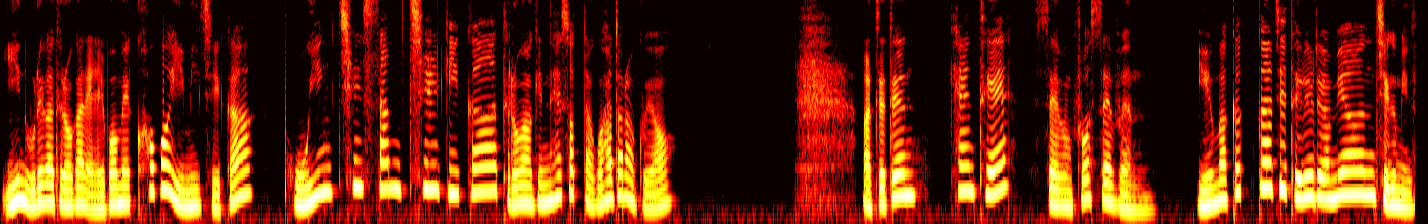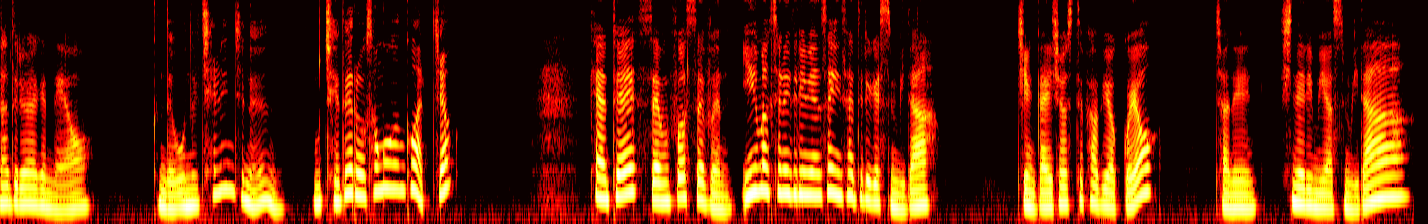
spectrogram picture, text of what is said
이 노래가 들어간 앨범의 커버 이미지가 보잉 737기가 들어가긴 했었다고 하더라고요. 어쨌든 켄트의 747. 이 음악 끝까지 들으려면 지금 인사드려야겠네요. 근데 오늘 챌린지는 뭐 제대로 성공한 것 같죠? 켄트의 747. 이 음악 전해드리면서 인사드리겠습니다. 지금까지 Just Pop이었고요. 저는 신혜림이었습니다.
